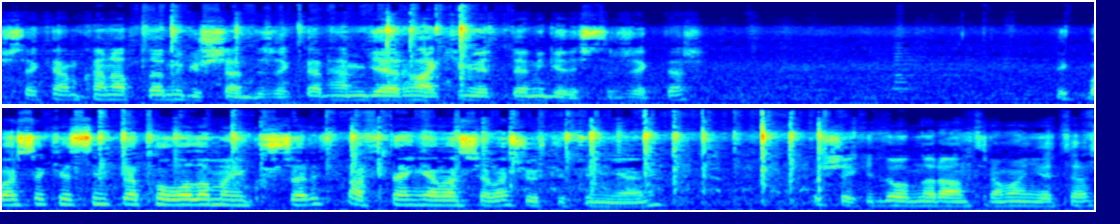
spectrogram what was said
işte hem kanatlarını güçlendirecekler hem yer hakimiyetlerini geliştirecekler. İlk başta kesinlikle kovalamayın kuşları. Hafiften yavaş yavaş ürkütün yani. Bu şekilde onlara antrenman yeter.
